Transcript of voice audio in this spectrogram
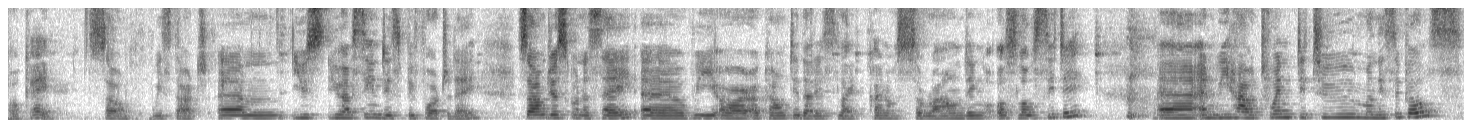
Okay, so we start. Um, you, you have seen this before today. So I'm just going to say uh, we are a county that is like kind of surrounding Oslo city. Uh, and we have 22 municipals,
